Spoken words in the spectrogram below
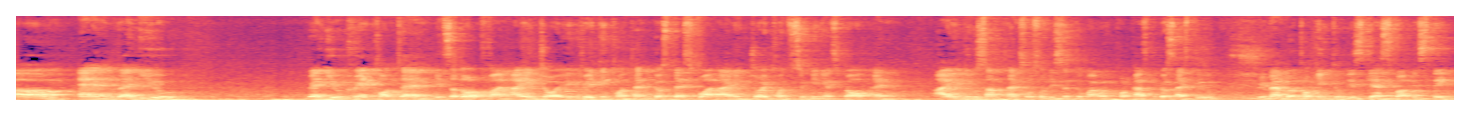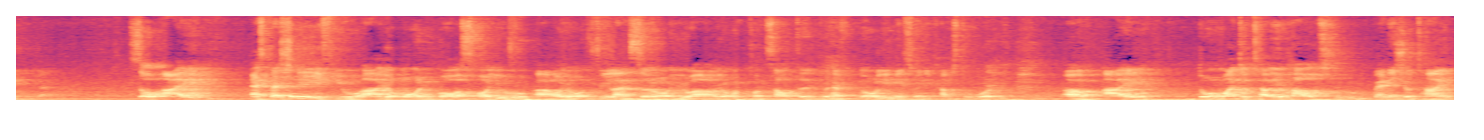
um, and when you when you create content, it's a lot of fun. I enjoy creating content because that's what I enjoy consuming as well. And I do sometimes also listen to my own podcast because I still remember talking to this guest about this thing. So I especially if you are your own boss or you are or your own freelancer or you are your own consultant, you have no limits when it comes to work. Um, I don't want to tell you how to manage your time,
